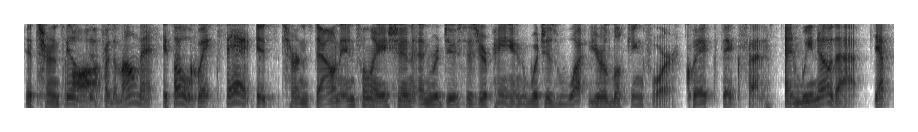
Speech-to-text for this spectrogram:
It turns. Feels off. good for the moment. It's Oh, a quick fix. It turns down inflammation and reduces your pain, which is what you're looking for. quick fix, honey. And we know that. Yep.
